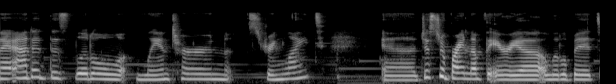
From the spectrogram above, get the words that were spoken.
I added this little lantern string light uh, just to brighten up the area a little bit.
